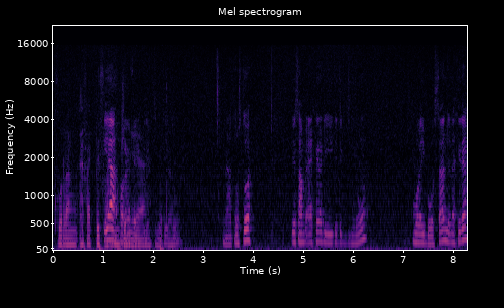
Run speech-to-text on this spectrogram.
kurang efektif iya lah mungkin kurang ya efektif, seperti gitu. itu nah terus tuh ya sampai akhirnya di titik jenuh mulai bosan dan akhirnya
